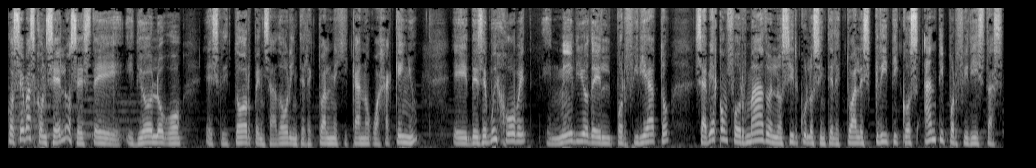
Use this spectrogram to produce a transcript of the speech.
José Vasconcelos, este ideólogo, escritor, pensador, intelectual mexicano oaxaqueño, eh, desde muy joven, en medio del porfiriato, se había conformado en los círculos intelectuales críticos antiporfiristas.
